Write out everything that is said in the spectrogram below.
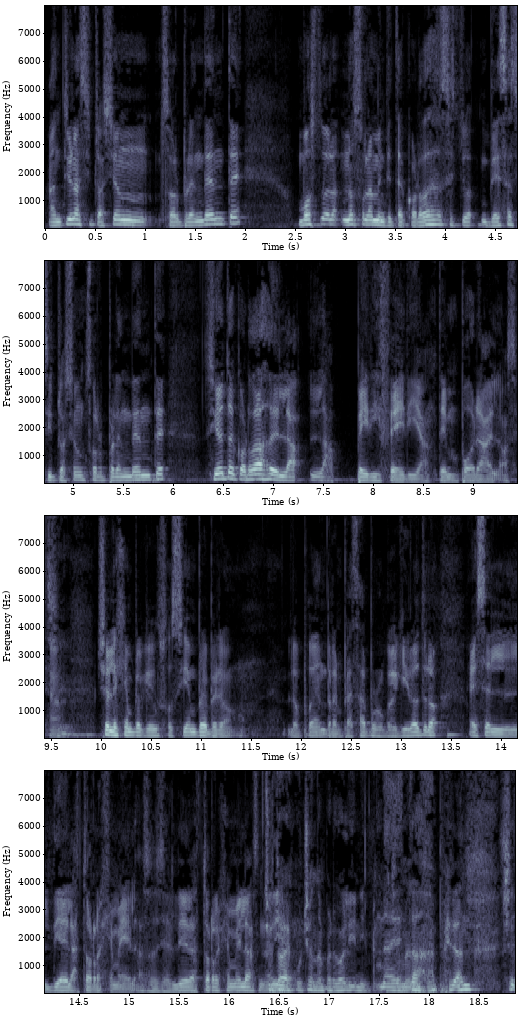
ante una situación sorprendente, vos no solamente te acordás de esa, situación sorprendente, sino te acordás de la, la periferia temporal. O sea, Sí. yo el ejemplo que uso siempre, pero lo pueden reemplazar por cualquier otro, es el Día de las Torres Gemelas. O sea, el Día de las Torres Gemelas... Yo nadie- estaba escuchando a Pergolini. Nadie estaba esperando. Yo-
